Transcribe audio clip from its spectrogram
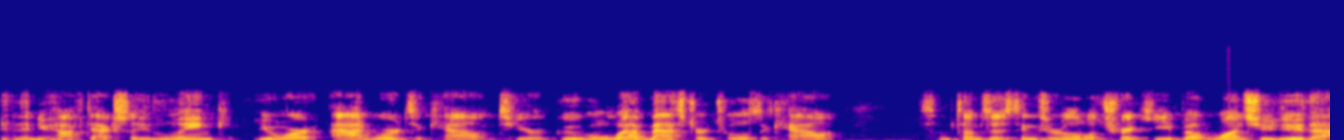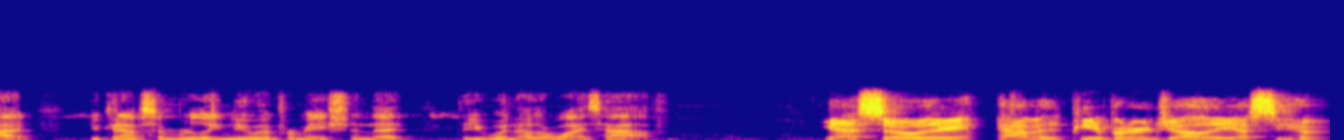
and then you have to actually link your AdWords account to your Google Webmaster Tools account. Sometimes those things are a little tricky, but once you do that, you can have some really new information that, that you wouldn't otherwise have. Yeah, so there you have it. Peanut butter and jelly, SEO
